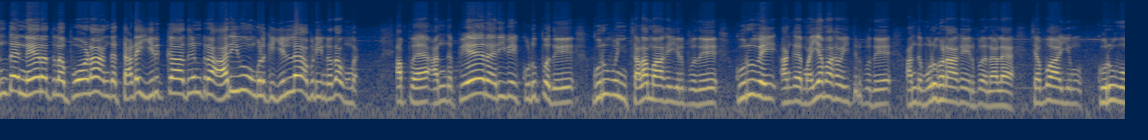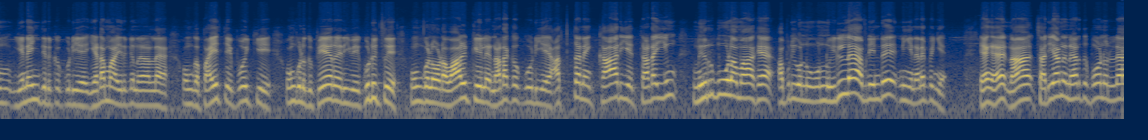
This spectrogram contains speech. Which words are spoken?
எந்த நேரத்தில் போனால் அங்கே தடை இருக்காதுன்ற அறிவு உங்களுக்கு இல்லை அப்படின்றதான் உண்மை. அப்போ அந்த பேரறிவை கொடுப்பது குருவின் தலமாக இருப்பது குருவை அங்கே மையமாக வைத்திருப்பது அந்த முருகனாக இருப்பதனால செவ்வாயும் குருவும் இணைந்து இருக்கக்கூடிய இடமா இருக்கிறதுனால உங்கள் பயத்தை போக்கி உங்களுக்கு பேரறிவை கொடுத்து உங்களோட வாழ்க்கையில் நடக்கக்கூடிய அத்தனை காரிய தடையும் நிர்மூலமாக அப்படி ஒன்று ஒன்று இல்லை அப்படின்ட்டு நீங்கள் நினைப்பீங்க. ஏங்க நான் சரியான நேரத்துக்கு போகணும்ல?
